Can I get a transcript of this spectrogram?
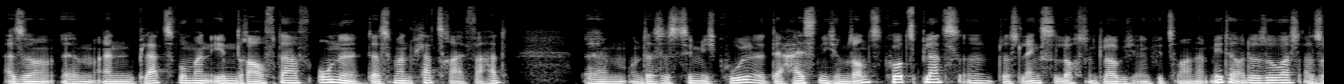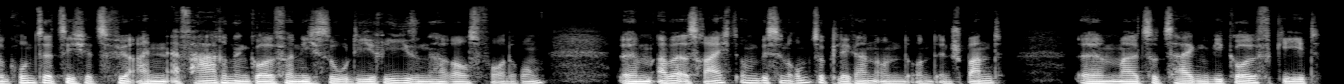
Also ähm, einen Platz, wo man eben drauf darf, ohne dass man Platzreife hat. Ähm, und das ist ziemlich cool. Der heißt nicht umsonst Kurzplatz. Äh, das längste Loch sind, glaube ich, irgendwie 200 Meter oder sowas. Also grundsätzlich jetzt für einen erfahrenen Golfer nicht so die Riesenherausforderung. Ähm, aber es reicht, um ein bisschen rumzuklickern und, und entspannt äh, mal zu zeigen, wie Golf geht.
